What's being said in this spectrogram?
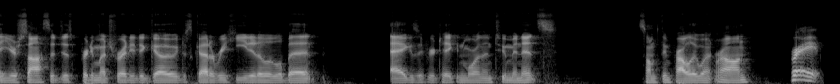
Your sausage is pretty much ready to go. You just got to reheat it a little bit. Eggs, if you're taking more than two minutes, something probably went wrong. Right.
